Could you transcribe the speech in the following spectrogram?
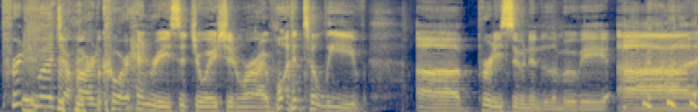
pretty much a hardcore Henry situation where I wanted to leave uh, pretty soon into the movie. Uh,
